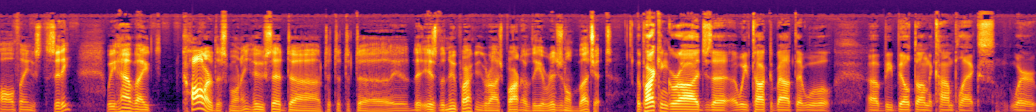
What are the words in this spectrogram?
all things city. We have a caller this morning who said, uh, t- "Is the new parking garage part of the original budget?" The parking garage that we've talked about that will uh, be built on the complex where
